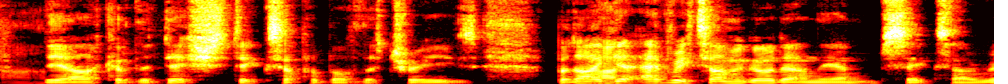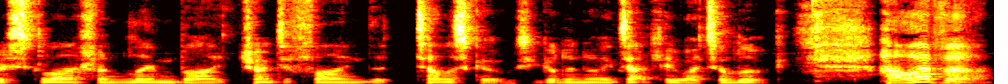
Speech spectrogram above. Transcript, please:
uh-huh. the arc of the dish sticks up above the trees. But I get every time I go down the M6, I risk life and limb by trying to find the telescopes. You've got to know exactly where to look. However,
